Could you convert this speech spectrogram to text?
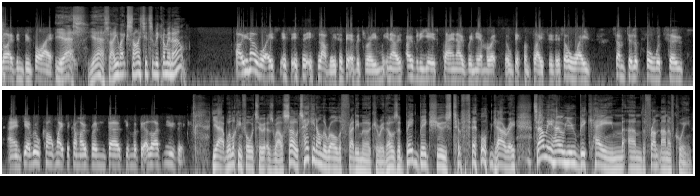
live in Dubai. Yes, yes. Are you excited to be coming out? Oh, you know what? It's it's it's it's lovely. It's a bit of a dream. You know, over the years playing over in the Emirates, all different places. It's always something to look forward to. And yeah, we all can't wait to come over and uh, give them a bit of live music. Yeah, we're looking forward to it as well. So, taking on the role of Freddie Mercury, those are big, big shoes to fill, Gary. Tell me how you became um, the frontman of Queen.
